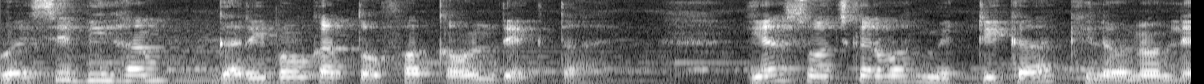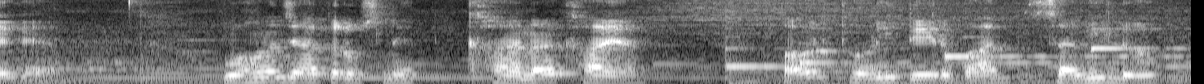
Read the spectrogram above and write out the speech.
वैसे भी हम गरीबों का तोहफा कौन देखता है यह सोचकर वह मिट्टी का खिलौना ले गया वहाँ जाकर उसने खाना खाया और थोड़ी देर बाद सभी लोग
